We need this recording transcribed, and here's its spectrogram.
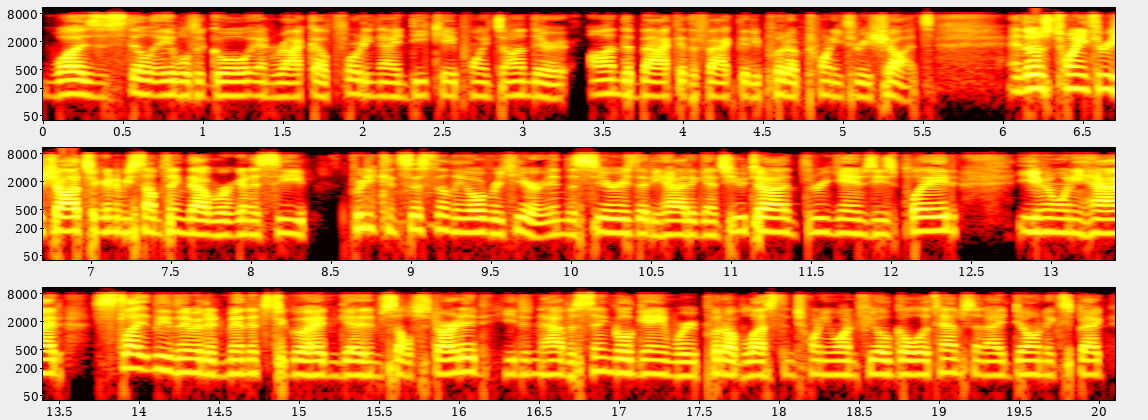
Was still able to go and rack up 49 DK points on there on the back of the fact that he put up 23 shots. And those 23 shots are going to be something that we're going to see pretty consistently over here in the series that he had against Utah in three games he's played. Even when he had slightly limited minutes to go ahead and get himself started, he didn't have a single game where he put up less than 21 field goal attempts, and I don't expect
